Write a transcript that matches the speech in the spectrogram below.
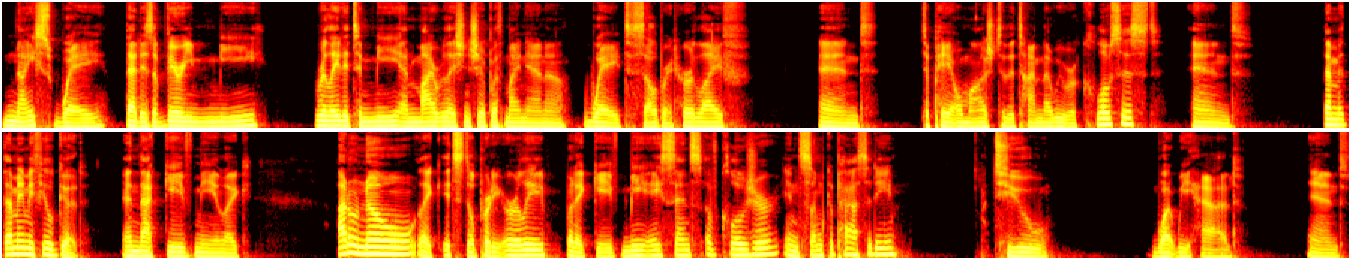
nice way that is a very me related to me and my relationship with my nana way to celebrate her life and to pay homage to the time that we were closest and that that made me feel good and that gave me like I don't know, like it's still pretty early, but it gave me a sense of closure in some capacity to what we had. And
